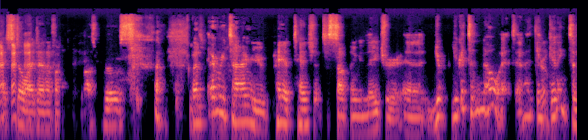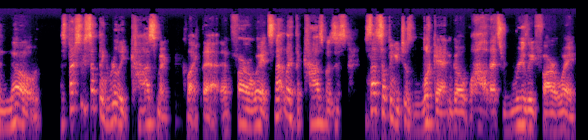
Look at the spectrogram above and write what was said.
I still identify mushrooms. but every time you pay attention to something in nature, uh, you you get to know it, and I think True. getting to know, especially something really cosmic like that and far away, it's not like the cosmos. It's, it's not something you just look at and go, "Wow, that's really far away."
